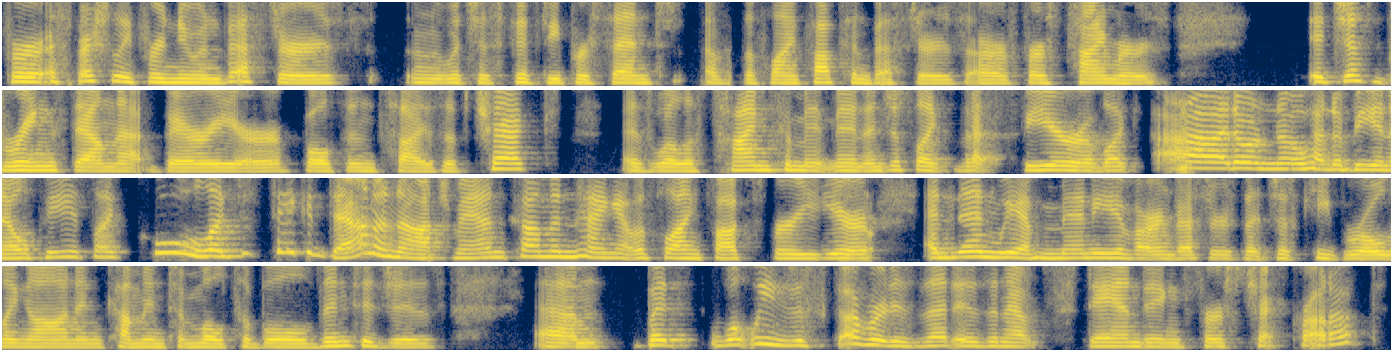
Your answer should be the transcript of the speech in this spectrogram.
for, especially for new investors, which is 50% of the Flying Fox investors are first timers, it just brings down that barrier, both in size of check as well as time commitment and just like that fear of like, ah, I don't know how to be an LP. It's like, cool, like just take it down a notch, man. Come and hang out with Flying Fox for a year. Yeah. And then we have many of our investors that just keep rolling on and come into multiple vintages. Um, but what we discovered is that is an outstanding first check product.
